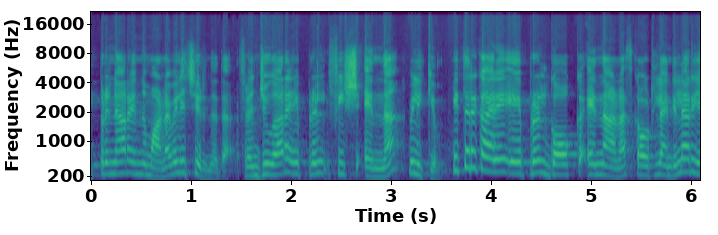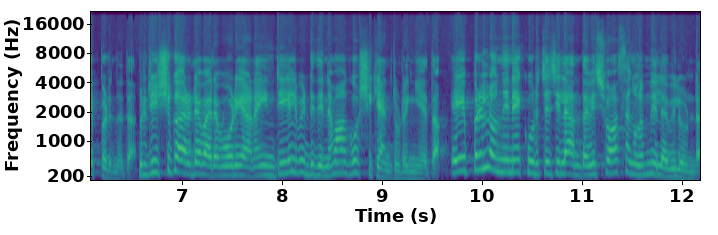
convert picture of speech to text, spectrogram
ഏപ്രിനാർ എന്നുമാണ് വിളിച്ചിരുന്നത്. ഫ്രഞ്ചുകാർ ഏപ്രിൽ ഫിഷ് എന്ന് വിളിക്കും. ഇത്തരക്കാരെ ഏപ്രിൽ ഗോക്ക് എന്നാണ് സ്കോട്ട്ലാൻഡിൽ അറിയപ്പെടുന്നത്. ബ്രിട്ടീഷുകാരുടെ വരവോടെയാണ് ഇന്ത്യയിൽ ദിനം ആഘോഷിക്കാൻ തുടങ്ങിയത്. ഏപ്രിൽ ഒന്നിനെ കുറിച്ച് ചില അന്ധവിശ്വാസങ്ങളും നിലവിലുണ്ട്.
